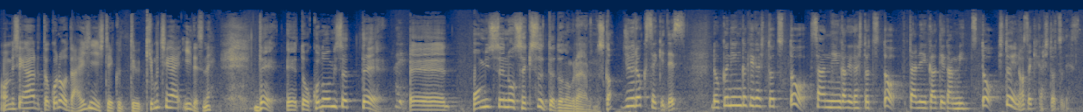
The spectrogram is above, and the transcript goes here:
お店があるところを大事にしていくっていう気持ちがいいですね。で、えーと、このお店って、はい、えーお店の席数ってどのぐらいあるんですか？16席です。6人掛けが1つと3人掛けが1つと2人掛けが3つと1人のお席が1つです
